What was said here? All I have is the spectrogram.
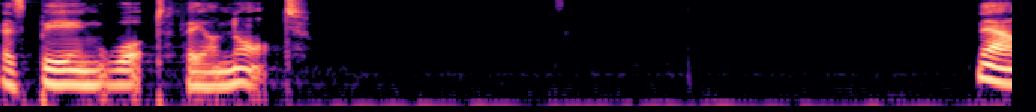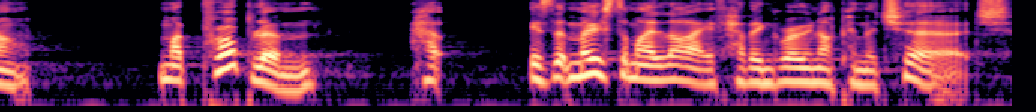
as being what they are not. Now, my problem is that most of my life, having grown up in the church,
